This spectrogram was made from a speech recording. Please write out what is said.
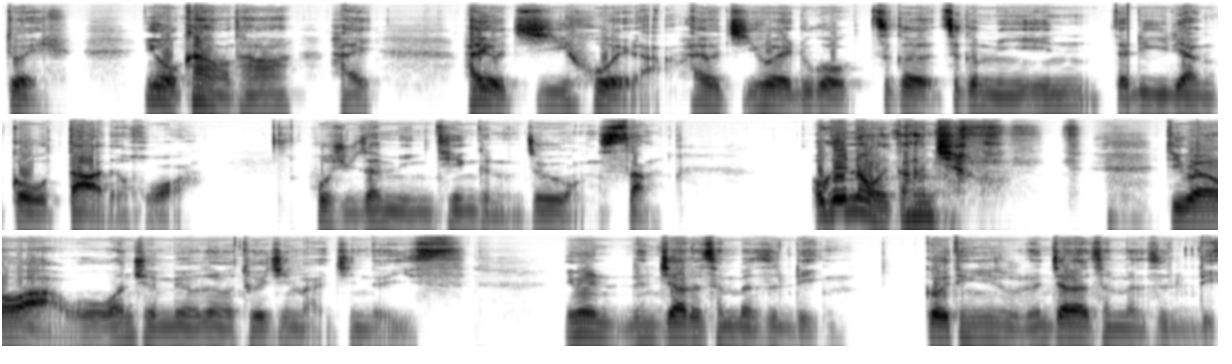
对，因为我看好它还还有机会啦，还有机会，如果这个这个迷因的力量够大的话。或许在明天可能就会往上。OK，那我刚刚讲 DYO 啊，我完全没有任何推进买进的意思，因为人家的成本是零。各位听清楚，人家的成本是零，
